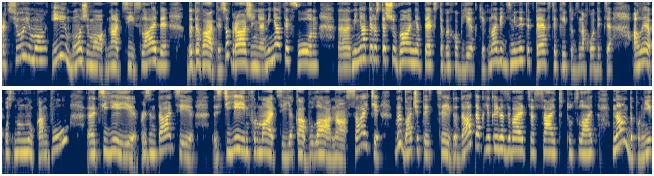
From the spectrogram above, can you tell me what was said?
Працюємо і можемо на ці слайди додавати зображення, міняти фон, е, міняти розташування текстових об'єктів, навіть змінити текст, який тут знаходиться. Але основну канву е, цієї презентації, з тієї інформації, яка була на сайті, ви бачите цей додаток, який називається Site to Slide, нам допоміг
